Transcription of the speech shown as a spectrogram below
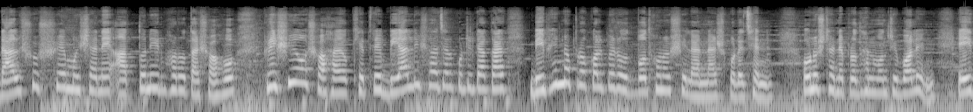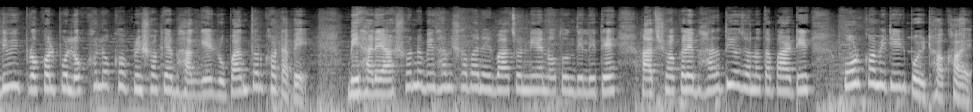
ডাল শস্যে মিশনে আত্মনির্ভরতা সহ কৃষি ও সহায়ক ক্ষেত্রে বিয়াল্লিশ হাজার কোটি টাকার বিভিন্ন প্রকল্পের উদ্বোধন ও শিলান্যাস করেছেন। অনুষ্ঠানে প্রধানমন্ত্রী বলেন, এই দুই প্রকল্প লক্ষ লক্ষ কৃষকের ভাগ্যের রূপান্তর ঘটাবে। বিহারে আসন্ন বিধানসভা নির্বাচন নিয়ে নতুন দিল্লিতে আজ সকালে ভারতীয় জনতা পার্টির কোর কমিটির বৈঠক হয়।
